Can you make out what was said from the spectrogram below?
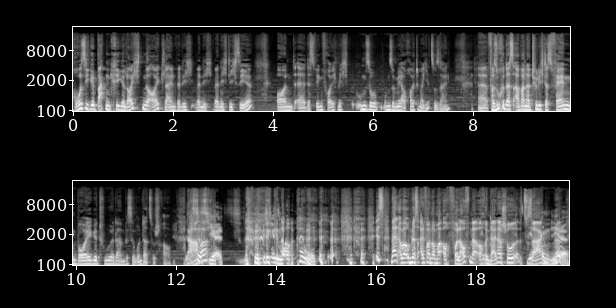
rosige Backen kriege, leuchtende Äuglein, wenn ich, wenn ich, wenn ich dich sehe. Und äh, deswegen freue ich mich umso, umso mehr auch heute mal hier zu sein. Äh, versuche das aber natürlich, das Fanboy-Getue da ein bisschen runterzuschrauben. Lass aber, es jetzt. Ist jetzt genau. ist, nein, aber um das einfach nochmal auch vor laufender, auch in deiner Show zu sagen, ne,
